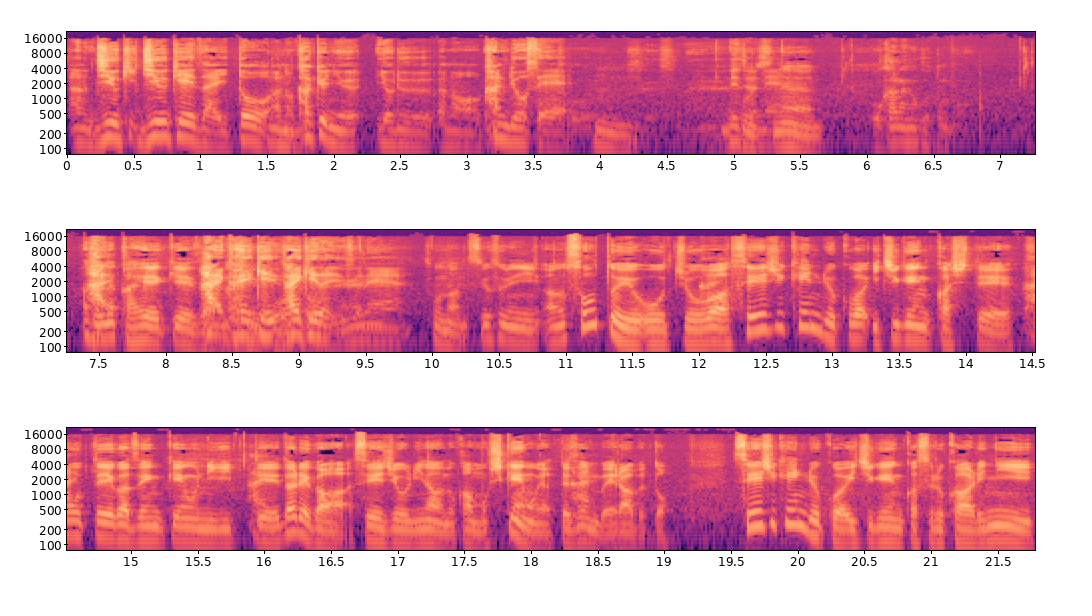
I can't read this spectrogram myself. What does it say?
あの自由き自由経済と、あの科挙によるあの官僚制うん。ですよね。お金のことも。あとね貨幣経済はい、の会計会計済ですよね。そうなんです。要するにあの宋という王朝は政治権力は一元化してはい。皇帝が全権を握って、はい。誰が政治を担うのかも試験をやって全部選ぶと、政治権力は一元化する代わりに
